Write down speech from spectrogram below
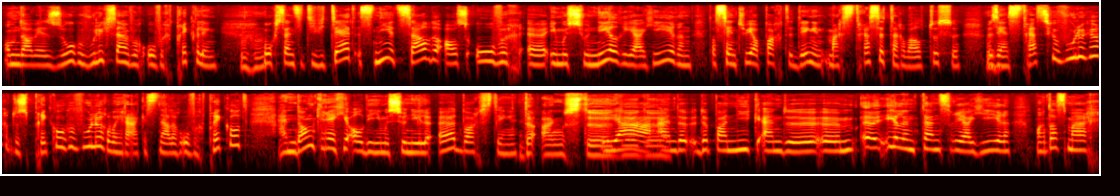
omdat wij zo gevoelig zijn voor overprikkeling. Hoogsensitiviteit is niet hetzelfde als over eh, emotioneel reageren. Dat zijn twee aparte dingen, maar stress zit daar wel tussen. We zijn stressgevoeliger, dus prikkelgevoeliger, we raken sneller overprikkeld en dan krijg je al die emotionele uitbarstingen. De angsten, Ja, de, de... en de, de paniek en de ehm, eh, heel intens reageren. Maar dat is maar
